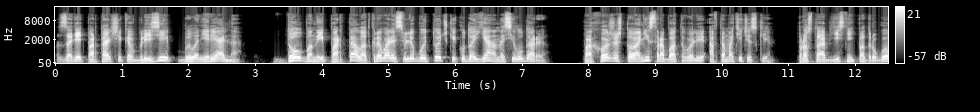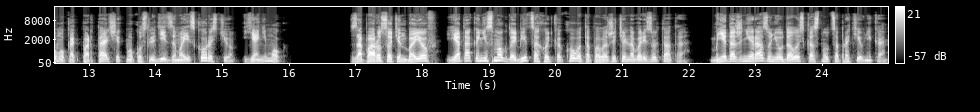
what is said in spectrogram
Задеть портальщика вблизи было нереально. Долбанные порталы открывались в любой точке, куда я наносил удары. Похоже, что они срабатывали автоматически. Просто объяснить по-другому, как портальщик мог уследить за моей скоростью, я не мог. За пару сотен боев я так и не смог добиться хоть какого-то положительного результата. Мне даже ни разу не удалось коснуться противника.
